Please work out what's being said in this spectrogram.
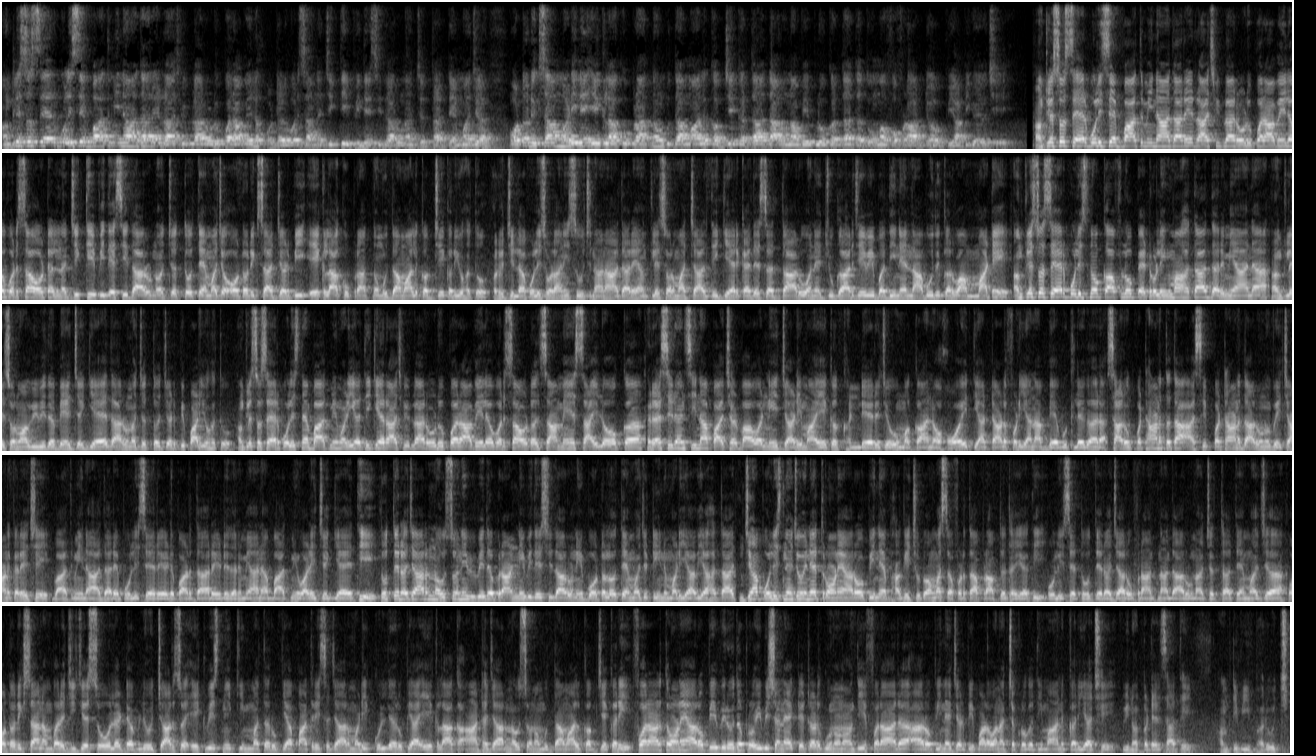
અંકલેશ્વર શહેર પોલીસે બાતમીના આધારે રાજપીપળા રોડ ઉપર આવેલ હોટલ વર્ષા નજીકથી વિદેશી દારૂના જથ્થા તેમજ ઓટો રિક્ષા મળીને એક લાખ ઉપરાંતનો મુદ્દામાલ કબજે કરતા દારૂના વેપલો કરતા તત્વોમાં ફફડાટ વ્યાપી ગયો છે. અંકલેશ્વર શહેર પોલીસે બાતમીના આધારે રાજપીપળા રોડ ઉપર આવેલો વર્ષા હોટલ નજીકથી વિદેશી દારૂનો જથ્થો તેમજ ઓટો રિક્ષા ઝડપી એક લાખ ઉપરાંતનો મુદ્દામાલ કબજે કર્યો હતો. ભરૂચ જિલ્લા પોલીસ વડાની સૂચનાના આધારે અંકલેશ્વરમાં ચાલતી ગેરકાયદેસર દારૂ અને જુગાર જેવી બધીને નાબૂદ કરવા માટે અંકલેશ્વર શહેર પોલીસનો કાફલો પેટ્રોલિંગમાં હતા. દરમિયાન અંકલેશ્વરમાં વિવિધ બે જગ્યાએ દારૂનો જથ્થો ઝડપી પાડ્યો હતો. અંકલેશ્વર શહેર પોલીસને બાતમી મળી હતી કે રાજપીપળા રોડ ઉપર આવેલ વર્ષા હોટલ સામે સાયલોક રેસિડેન્સી એજન્સીના પાછળ બાવળની જાડીમાં એક ખંડેર જેવું મકાન હોય ત્યાં ટાળફળિયાના બે બુટલેગર શાહરૂખ પઠાણ તથા આસિફ પઠાણ દારૂનું વેચાણ કરે છે. બાતમીના આધારે પોલીસે રેડ પાડતા રેડ દરમિયાન બાતમીવાળી જગ્યાએથી તોતેર હજાર નવસોની વિવિધ બ્રાન્ડની વિદેશી દારૂની બોટલો તેમજ ટીન મળી આવ્યા હતા, જ્યાં પોલીસને જોઈને ત્રણે આરોપીને ભાગી છૂટવામાં સફળતા પ્રાપ્ત થઈ હતી. પોલીસે તોતેર હજાર ઉપરાંતના દારૂના જથ્થા તેમજ ઓટો રિક્ષા નંબર જીજે સોળ ડબલ્યુ ચારસો એકવીસની કિંમત રૂપિયા પાંત્રીસ હજાર મળી કુલ રૂપિયા એક લાખ આઠ હજાર નવસોનો મુદ્દામાલ કબજે કરી. ફરાર ત્રણેય આરોપી વિરુદ્ધ પ્રોહિબિશન એક્ટ હેઠળ ગુનો નોંધી ફરાર આરોપીને ઝડપી પાડવાના ચક્રો ગતિમાન કર્યા છે. વિનોદ પટેલ સાથે હમ ટીવી ભરૂચ.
